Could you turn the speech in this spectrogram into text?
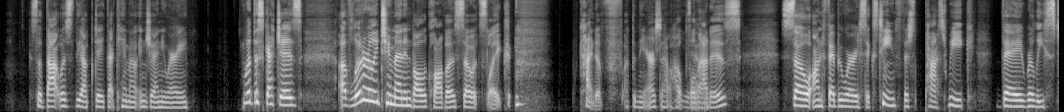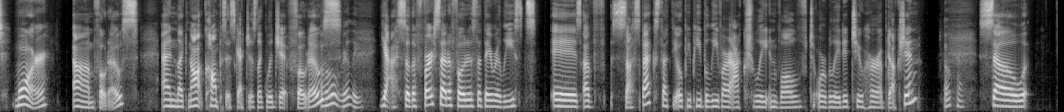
So that was the update that came out in January with the sketches of literally two men in balaclavas. So it's like kind of up in the air as to how helpful Yeah. that is. So on February 16th, this past week, they released more um, photos and like not composite sketches, like legit photos. Oh, really? Yeah, so the first set of photos that they released is of suspects that the OPP believe are actually involved or related to her abduction. Okay. So,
